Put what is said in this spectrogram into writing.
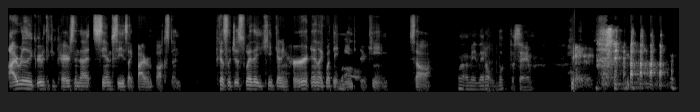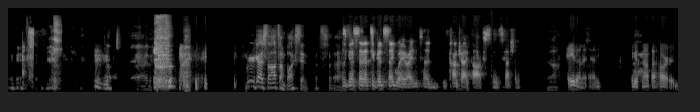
I really agree with the comparison that CMC is like Byron Buxton because of just the way they keep getting hurt and like what they mean to Well- their team. So Well, I mean, they don't look the same. And what are your guys' thoughts on Buxton? That's uh, I was gonna say that's a good segue right into contract talks and discussion. yeah. Pay the man. Like it's not that hard.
